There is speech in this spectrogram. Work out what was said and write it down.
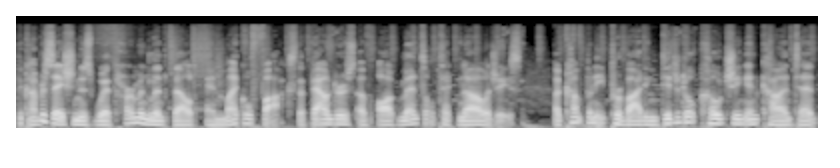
The conversation is with Herman Lintvelt and Michael Fox, the founders of Augmental Technologies, a company providing digital coaching and content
